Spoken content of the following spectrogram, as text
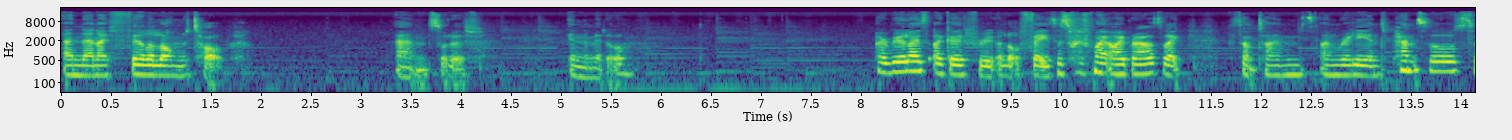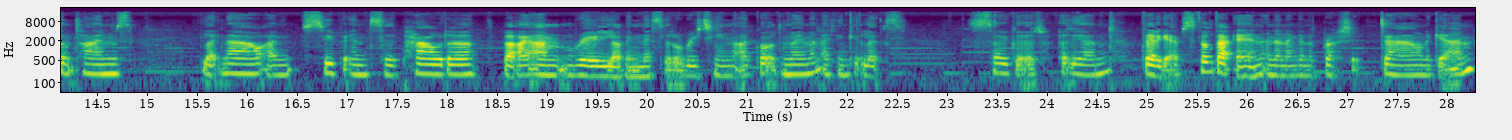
and then I fill along the top and sort of in the middle. I realise I go through a lot of phases with my eyebrows, like sometimes I'm really into pencils, sometimes like now I'm super into powder, but I am really loving this little routine that I've got at the moment. I think it looks so good at the end. There we go, I've just filled that in and then I'm going to brush it down again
